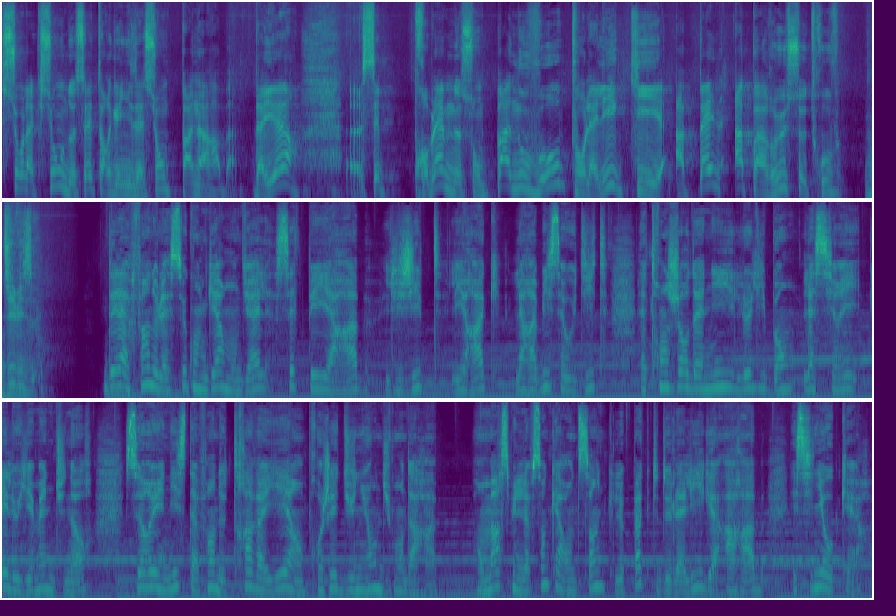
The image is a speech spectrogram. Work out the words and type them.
sur l'action de cette organisation pan-arabe. D'ailleurs, euh, ces problèmes ne sont pas nouveaux pour la Ligue qui, à peine apparue, se trouve divisée. Dès la fin de la Seconde Guerre mondiale, sept pays arabes, l'Égypte, l'Irak, l'Arabie saoudite, la Transjordanie, le Liban, la Syrie et le Yémen du Nord, se réunissent afin de travailler à un projet d'union du monde arabe. En mars 1945, le pacte de la Ligue arabe est signé au Caire,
